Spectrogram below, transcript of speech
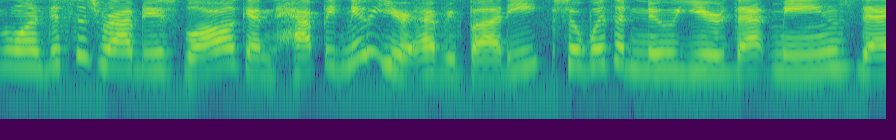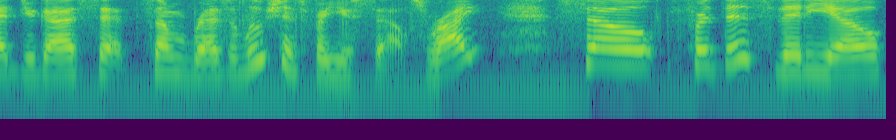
everyone, this is Rabbit Ears Blog and Happy New Year everybody. So with a new year that means that you gotta set some resolutions for yourselves, right? So for this video,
